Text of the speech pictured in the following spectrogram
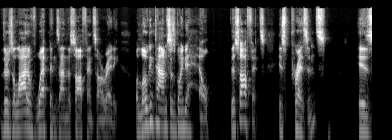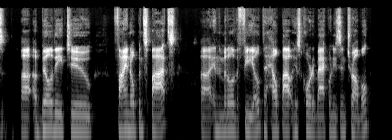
there's a lot of weapons on this offense already, but Logan Thomas is going to help this offense. His presence, his uh, ability to find open spots uh, in the middle of the field to help out his quarterback when he's in trouble,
